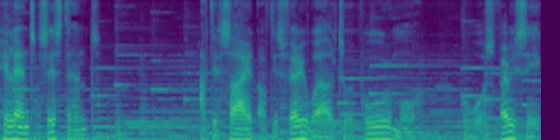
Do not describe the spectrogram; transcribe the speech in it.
he lent assistance at the side of this very well to a poor Moor who was very sick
